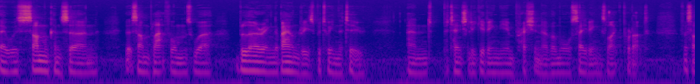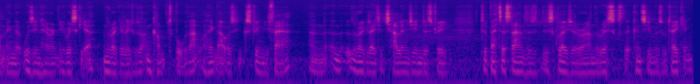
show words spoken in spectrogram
There was some concern that some platforms were blurring the boundaries between the two and potentially giving the impression of a more savings-like product for something that was inherently riskier. And the regulator was uncomfortable with that. I think that was extremely fair. And, and the regulator challenged industry to better standards of disclosure around the risks that consumers were taking.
